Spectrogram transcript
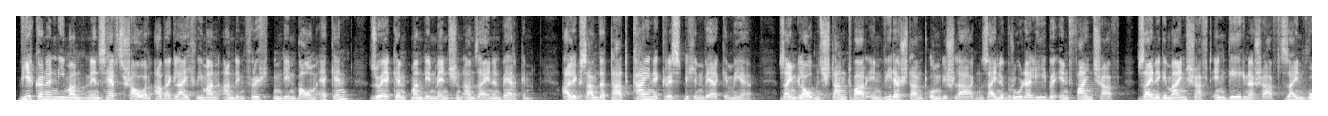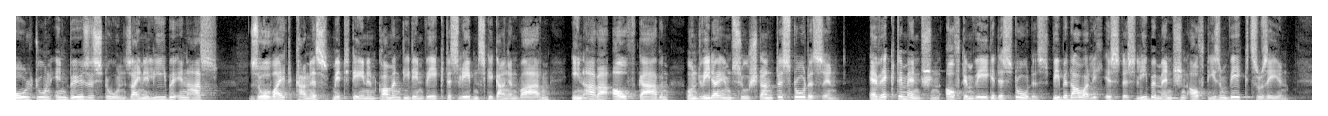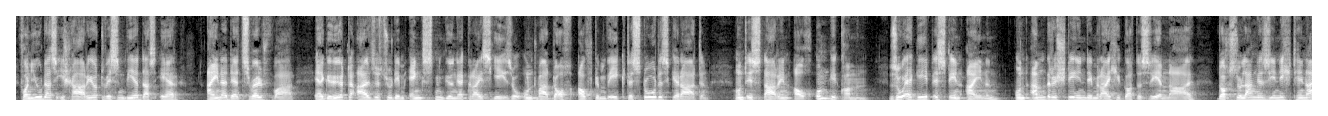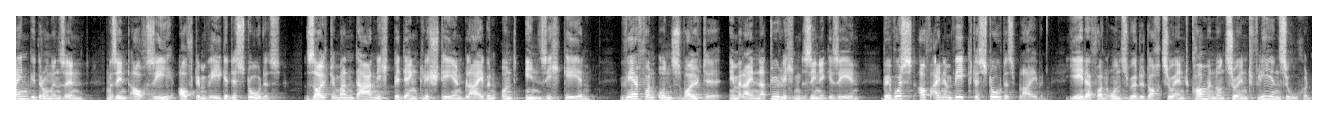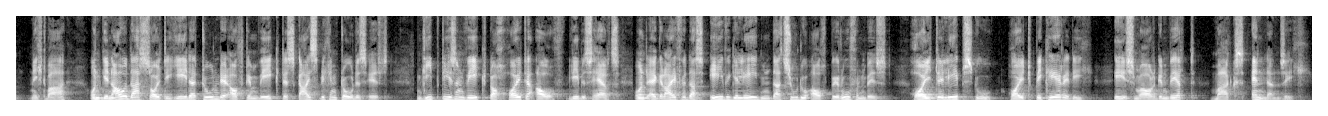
Wir können niemanden ins Herz schauen, aber gleich wie man an den Früchten den Baum erkennt, so erkennt man den Menschen an seinen Werken. Alexander tat keine christlichen Werke mehr. Sein Glaubensstand war in Widerstand umgeschlagen, seine Bruderliebe in Feindschaft, seine Gemeinschaft in Gegnerschaft, sein Wohltun in Böses tun, seine Liebe in Hass. So weit kann es mit denen kommen, die den Weg des Lebens gegangen waren, ihn aber aufgaben und wieder im Zustand des Todes sind. Er weckte Menschen auf dem Wege des Todes. Wie bedauerlich ist es, liebe Menschen auf diesem Weg zu sehen. Von Judas Ischariot wissen wir, dass er einer der zwölf war. Er gehörte also zu dem engsten Jüngerkreis Jesu und war doch auf dem Weg des Todes geraten und ist darin auch umgekommen. So ergeht es den einen und andere stehen dem Reiche Gottes sehr nahe, doch solange sie nicht hineingedrungen sind, sind auch sie auf dem Wege des Todes. Sollte man da nicht bedenklich stehen bleiben und in sich gehen? Wer von uns wollte, im rein natürlichen Sinne gesehen, bewusst auf einem Weg des Todes bleiben? Jeder von uns würde doch zu entkommen und zu entfliehen suchen, nicht wahr? Und genau das sollte jeder tun, der auf dem Weg des geistlichen Todes ist. Gib diesen Weg doch heute auf, liebes Herz, und ergreife das ewige Leben, dazu du auch berufen bist. Heute lebst du, heute bekehre dich. Ehe es morgen wird, mag's ändern sich.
